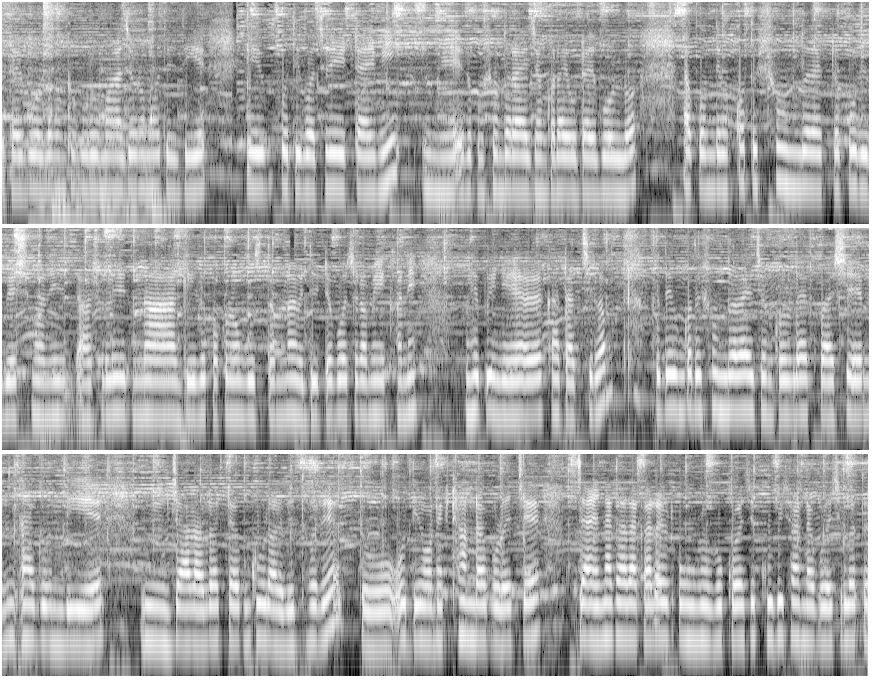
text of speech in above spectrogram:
এটাই বললাম আমাকে গুরু মহারাজের অনুমতি দিয়ে। এই প্রতি বছর এই টাইমই এরকম সুন্দর আয়োজন করা হয়, ওটাই বলল। এখন দেখো কত সুন্দর একটা পরিবেশ মানে আসলে না গেলে কখনো বুঝতাম না। আমি দুইটা বছর আমি এখানে হ্যাপি ইয়ার কাটাচ্ছিলাম। তো দেখুন কত সুন্দর আয়োজন করল। এক পাশে আগুন দিয়ে জ্বালালো একটা গোলার ভিতরে। তো ওদিন অনেক ঠান্ডা পড়েছে। জানি না কারা কারা এরকম অনুভব করেছে। খুবই ঠান্ডা পড়েছিল। তো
